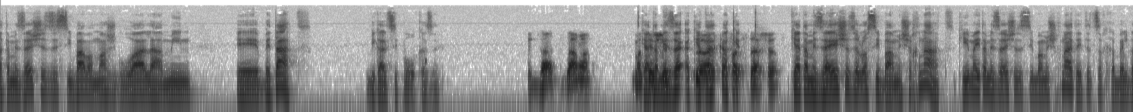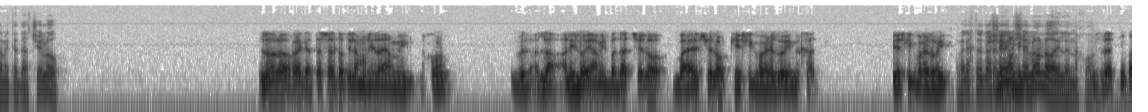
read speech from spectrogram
אתה מזהה שזו סיבה ממש גרועה להאמין אה, בדת, בגלל סיפור כזה. דת? למה? מה כי אתה הקשר? מזהה- כי לא, אתה- עכשיו? כי אתה מזהה שזו לא סיבה משכנעת. כי אם היית מזהה שזו סיבה משכנעת, היית צריך לקבל גם את הדת שלו. לא, לא, רגע, אתה שאלת אותי למה אני לא אאמין, נכון? ולא, אני לא אאמין בדת שלו, באל שלו, כי יש לי כבר אלוהים אחד. יש לי כבר אלוהים. אבל איך אתה יודע שהאל שלו. לא אלה נכון? זו התשובה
